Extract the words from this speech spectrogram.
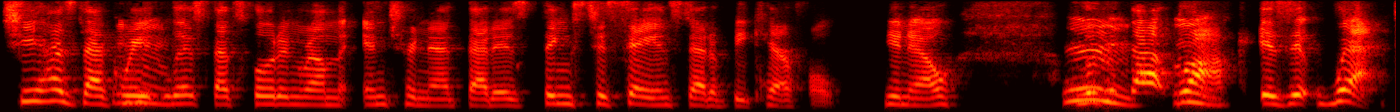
She has that great mm-hmm. list that's floating around the internet that is things to say instead of be careful, you know. Mm, look at that mm. rock. Mm. Is it wet?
